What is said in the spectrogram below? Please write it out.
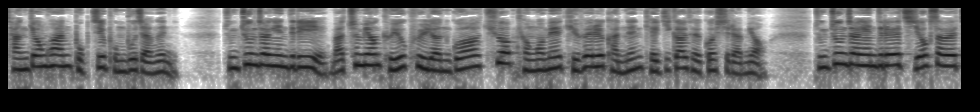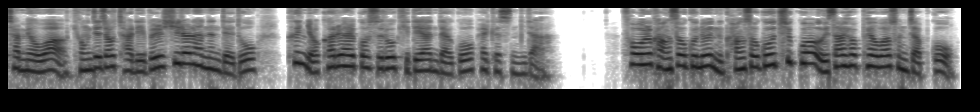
장경환 복지본부장은 중증장애인들이 맞춤형 교육훈련과 취업 경험의 기회를 갖는 계기가 될 것이라며 중증장애인들의 지역사회 참여와 경제적 자립을 실현하는 데도 큰 역할을 할 것으로 기대한다고 밝혔습니다. 서울 강서구는 강서구 치과의사협회와 손잡고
